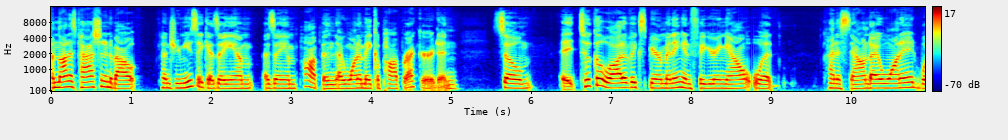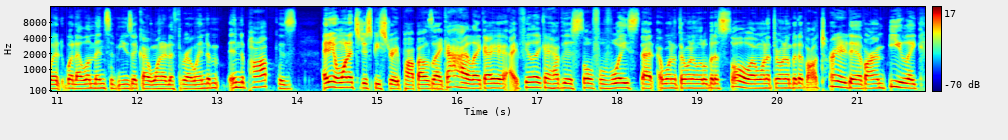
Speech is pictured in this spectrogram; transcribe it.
I'm not as passionate about country music as I am, as I am pop. And I want to make a pop record. And so it took a lot of experimenting and figuring out what kind of sound I wanted, what what elements of music I wanted to throw into into pop because I didn't want it to just be straight pop. I was like, ah, like I, I feel like I have this soulful voice that I want to throw in a little bit of soul. I want to throw in a bit of alternative R and B, like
